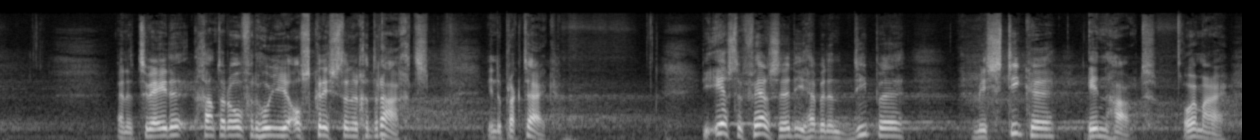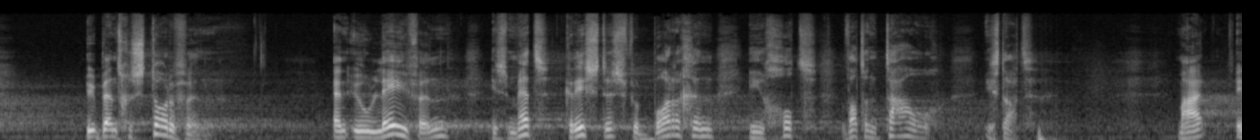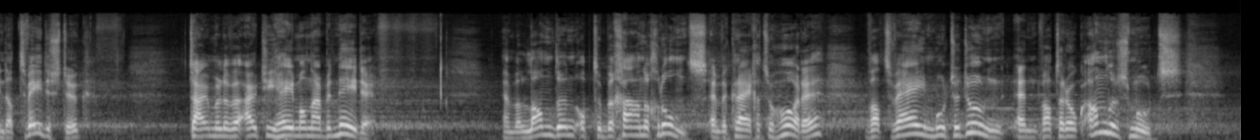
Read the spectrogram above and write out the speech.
En het tweede gaat erover hoe je je als christenen gedraagt in de praktijk. Die eerste versen die hebben een diepe, mystieke inhoud. Hoor maar, u bent gestorven en uw leven is met Christus verborgen in God. Wat een taal is dat. Maar in dat tweede stuk tuimelen we uit die hemel naar beneden. En we landen op de begane grond en we krijgen te horen wat wij moeten doen en wat er ook anders moet.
